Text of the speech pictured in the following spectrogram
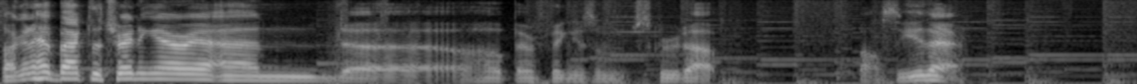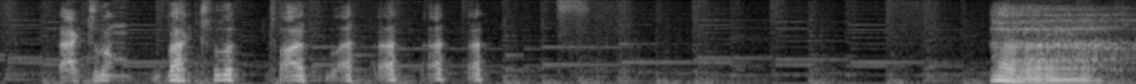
So I'm gonna head back to the training area and uh, hope everything isn't screwed up. I'll see you there. Back to the back to the oh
